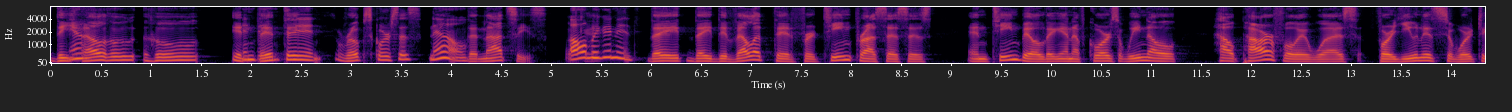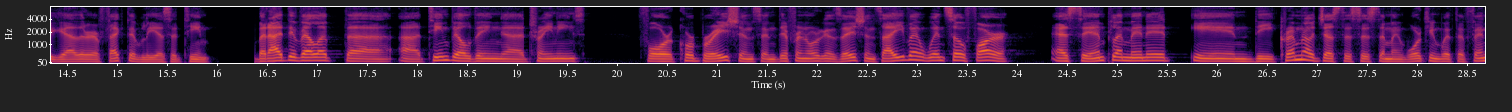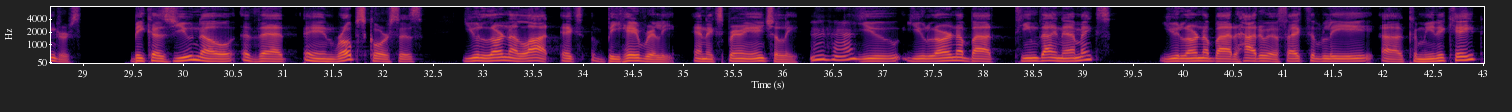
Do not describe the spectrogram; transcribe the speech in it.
do you yeah. know who who invented, invented, ropes courses? No, the Nazis. Okay? Oh my goodness! They they developed it for team processes and team building, and of course, we know how powerful it was for units to work together effectively as a team. But I developed uh, uh, team building uh, trainings for corporations and different organizations. I even went so far as to implement it in the criminal justice system and working with offenders because you know that in ropes courses you learn a lot ex- behaviorally and experientially Mm-hmm. you you learn about team dynamics you learn about how to effectively uh, communicate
